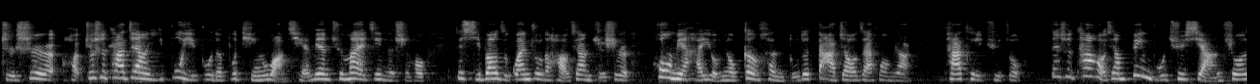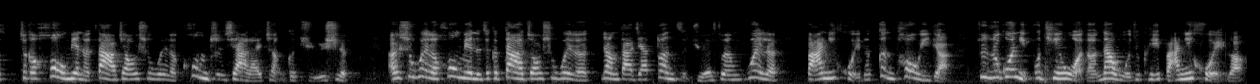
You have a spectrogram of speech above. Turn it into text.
只是好，就是他这样一步一步的不停往前面去迈进的时候，这席包子关注的好像只是后面还有没有更狠毒的大招在后面，他可以去做。但是他好像并不去想说这个后面的大招是为了控制下来整个局势，而是为了后面的这个大招是为了让大家断子绝孙，为了把你毁得更透一点。就如果你不听我的，那我就可以把你毁了。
